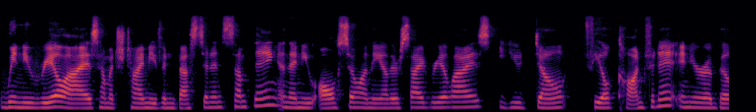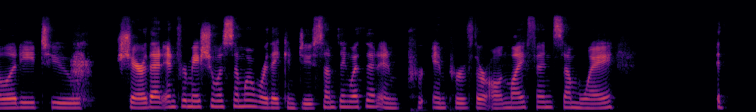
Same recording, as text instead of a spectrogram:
when you realize how much time you've invested in something and then you also on the other side realize you don't feel confident in your ability to share that information with someone where they can do something with it and pr- improve their own life in some way it,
